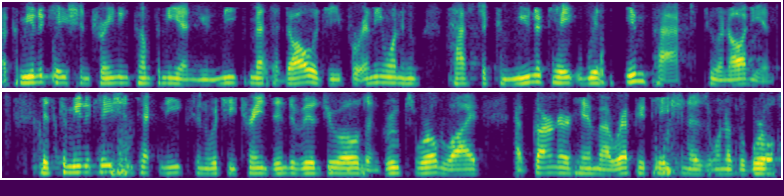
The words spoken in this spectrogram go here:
a communication training company and unique methodology for anyone who has to communicate with impact to an audience. His communication techniques in which he trains individuals and groups worldwide have garnered him a reputation as one of the world's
